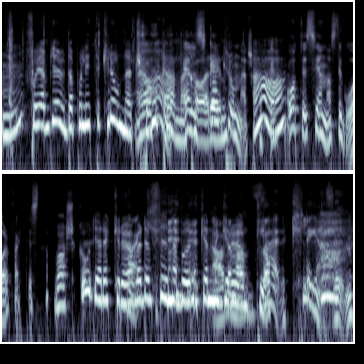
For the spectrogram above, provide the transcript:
Mm. Får jag bjuda på lite kronärtskocka, Ja, jag älskar Anna-Karin? kronärtskocka. Ja. Åt det senast igår faktiskt. Varsågod, jag räcker Tack. över den fina burken med ja, grönt var lock. verkligen fin.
